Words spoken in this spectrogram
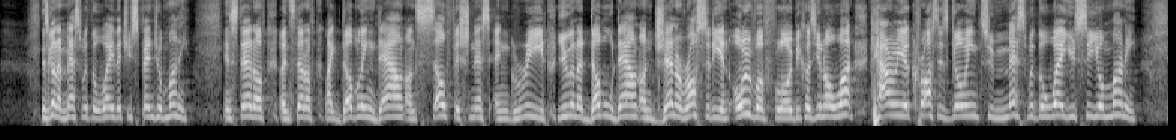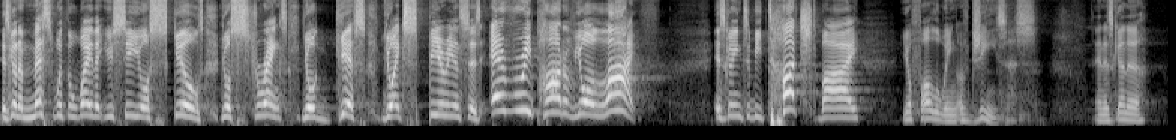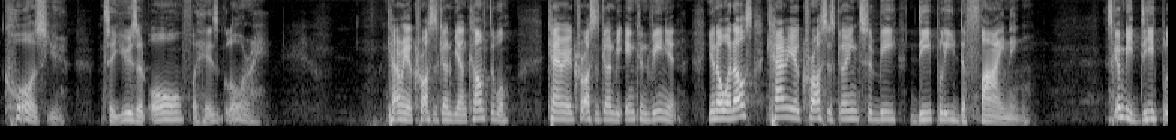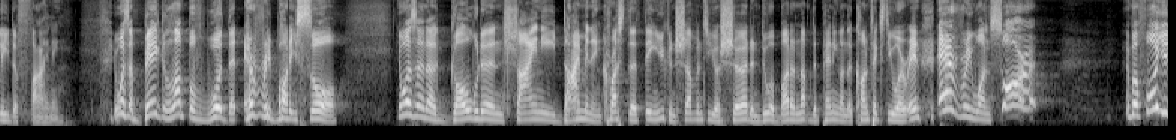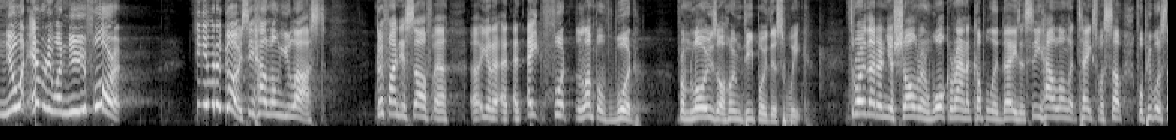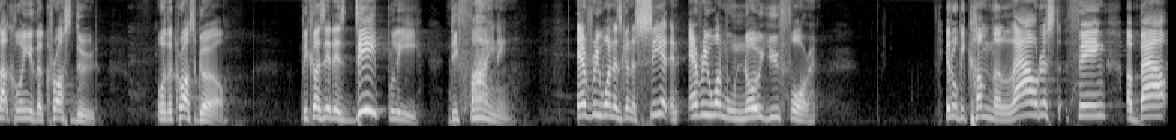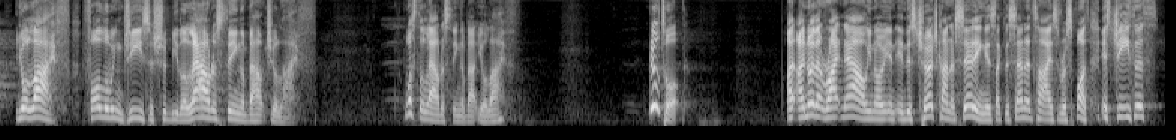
it's going to mess with the way that you spend your money. Instead of instead of like doubling down on selfishness and greed, you're going to double down on generosity and overflow because you know what? Carrying a cross is going to mess with the way you see your money. It's going to mess with the way that you see your skills, your strengths, your gifts, your experiences. Every part of your life is going to be touched by your following of Jesus and it's going to cause you to use it all for His glory. Carrying a cross is going to be uncomfortable. Carrying a cross is going to be inconvenient. You know what else? Carrying a cross is going to be deeply defining. It's going to be deeply defining. It was a big lump of wood that everybody saw. It wasn't a golden, shiny, diamond encrusted thing you can shove into your shirt and do a button up depending on the context you were in. Everyone saw it. And before you knew it, everyone knew you for it. You give it a go. See how long you last. Go find yourself a, a you know, an eight foot lump of wood from Lowe's or Home Depot this week. Throw that on your shoulder and walk around a couple of days and see how long it takes for, some, for people to start calling you the cross dude or the cross girl. Because it is deeply defining. Everyone is going to see it and everyone will know you for it. It'll become the loudest thing about your life. Following Jesus should be the loudest thing about your life. What's the loudest thing about your life? Real talk. I, I know that right now, you know, in, in this church kind of setting, it's like the sanitized response. It's Jesus.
